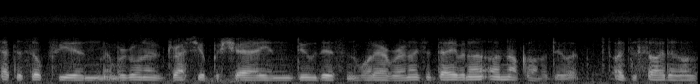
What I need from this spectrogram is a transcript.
set this up for you, and, and we're going to dress you up a Che and do this and whatever." And I said, "David, I, I'm not going to do it. I've decided I'll."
